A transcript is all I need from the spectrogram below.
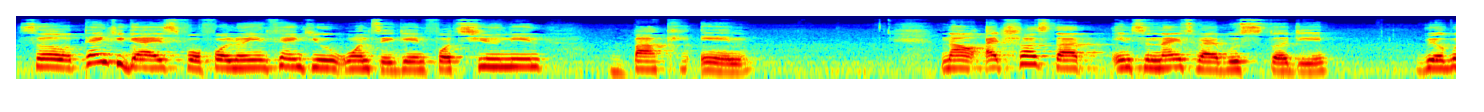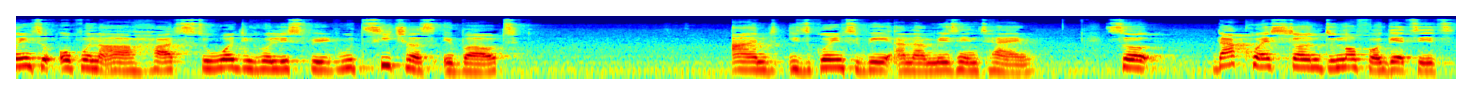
So thank you guys for following. Thank you once again for tuning back in. Now, I trust that in tonight's Bible study, we are going to open our hearts to what the Holy Spirit will teach us about, and it's going to be an amazing time. So, that question, do not forget it.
